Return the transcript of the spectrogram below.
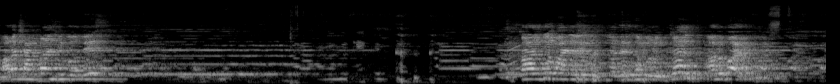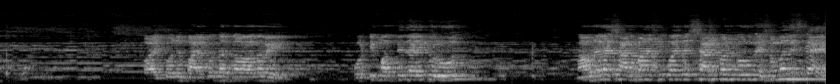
मला शांतपणा शिकवतेस? काल तू माझ्या नजरेसमोरून चल चालू पड. बायकोने बायकोसारखा वागावे. खोटी मक्तेदारी करून नवऱ्याला शानपणा शिकवायचं शानपण करू नये. समजलीस काय?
